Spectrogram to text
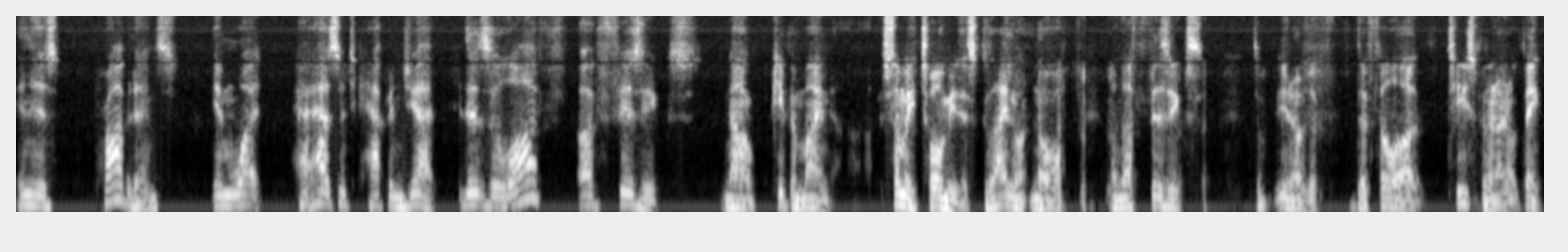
in his providence in what ha- hasn't happened yet. There's a law of, of physics. Now, keep in mind, somebody told me this because I don't know enough physics to, you know, to, to fill a teaspoon, I don't think.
